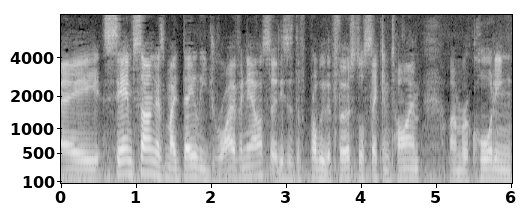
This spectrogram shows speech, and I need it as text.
a Samsung as my daily driver now. So this is the, probably the first or second time I'm recording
